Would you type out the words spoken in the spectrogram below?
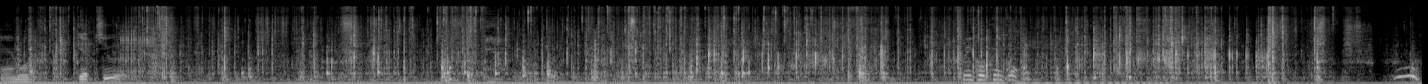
and we'll get to it. Crinkle, crinkle. Ooh.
